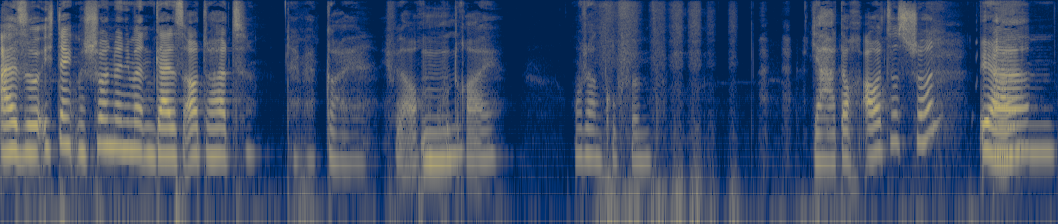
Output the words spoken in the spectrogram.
Also, ich denke mir schon, wenn jemand ein geiles Auto hat, denke ich mir, geil, ich will auch ein Mhm. Q3 oder ein Q5. Ja, doch, Autos schon. Ja. Ähm,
